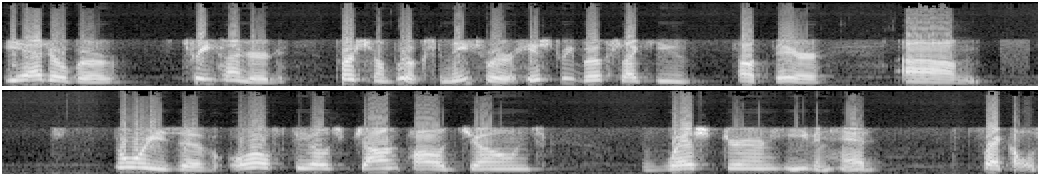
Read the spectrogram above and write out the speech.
He had over 300 personal books, and these were history books, like you talked there. Um, stories of oil fields, John Paul Jones, Western. He even had Freckles.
